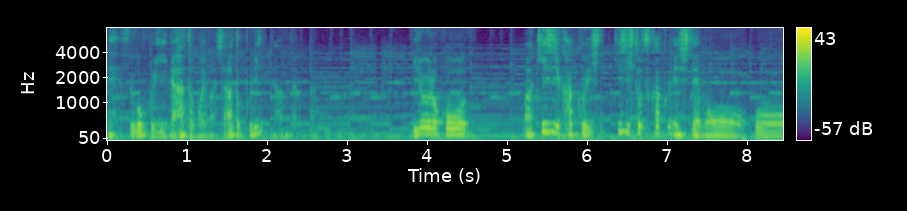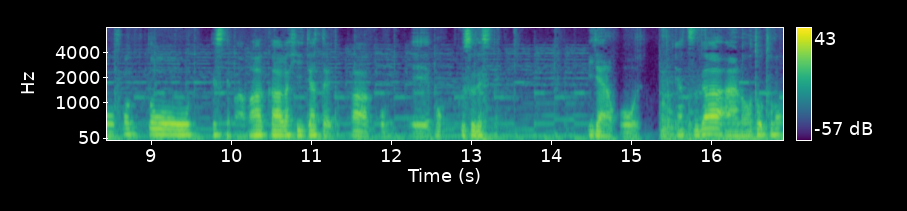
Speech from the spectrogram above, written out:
ね、すごくいいなと思いました。あと、プリ、なんだろうな。いろいろこう、まあ、記事書く、記事一つ書くにしても、こう、フォントですね、まあ、マーカーが引いてあったりとか、こう、えー、ボックスですね。みたいな、こう、やつが、あの、と、との、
